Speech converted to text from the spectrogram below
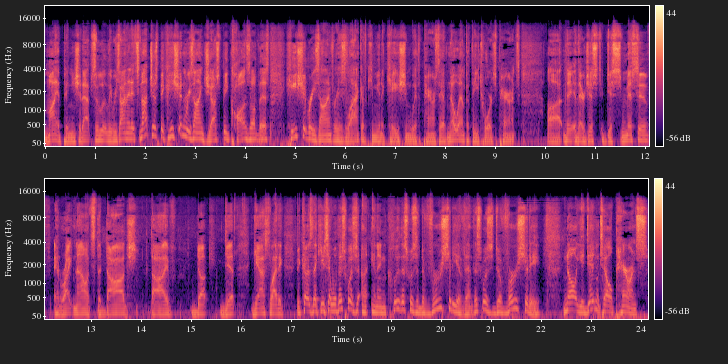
my opinion, should absolutely resign. And it's not just because he shouldn't resign just because of this. He should resign for his lack of communication with parents. They have no empathy towards parents. Uh, they, they're just dismissive. And right now it's the dodge, dive, duck, dip, gaslighting, because they keep saying, well, this was uh, an include, this was a diversity event. This was diversity. No, you didn't tell parents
